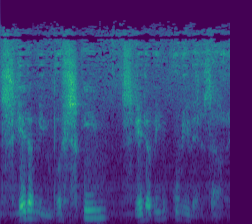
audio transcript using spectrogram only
s vědomím božským, s vědomím univerzálním.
